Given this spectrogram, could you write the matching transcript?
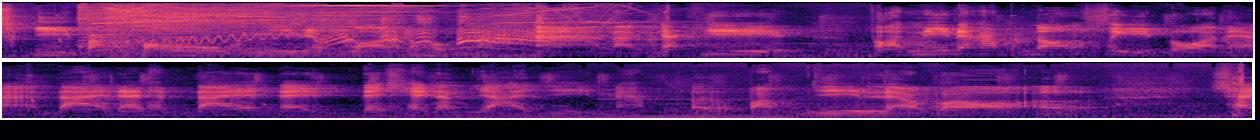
สกีปังโปนี่เรียบร้อยครับผมนะอ่าหลังจากที่ตอนนี้นะครับน้องสี่ตัวเนี่ยได้ได้ได้ได้ได้ใช้น้ำยายีนนะครับเออปรับยีนแล้วก็เออ ใช้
